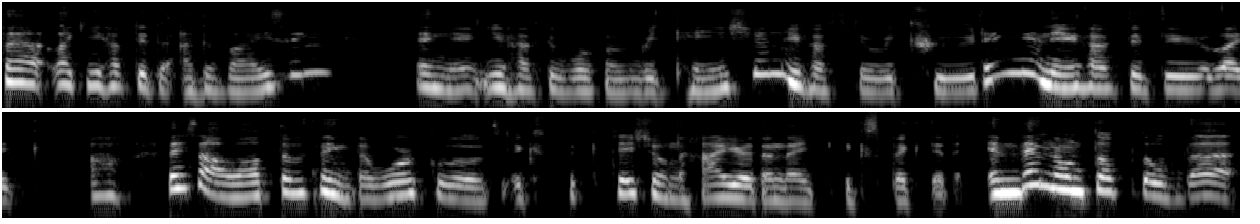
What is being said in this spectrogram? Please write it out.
That like you have to do advising and you- have to work on retention, you have to do recruiting, and you have to do like oh, there's a lot of things. The workloads expectation higher than I expected, and then on top of that,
